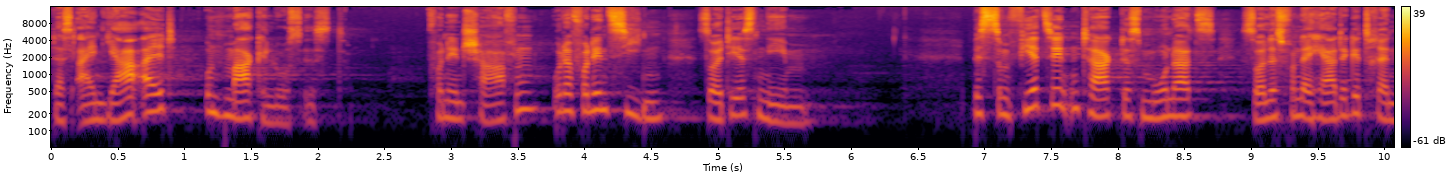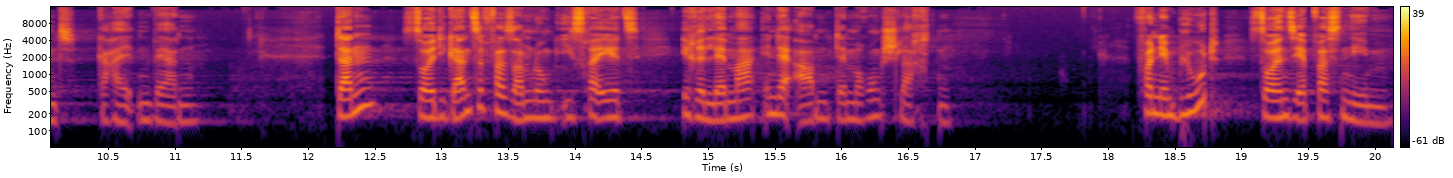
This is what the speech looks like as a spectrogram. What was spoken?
das ein Jahr alt und makellos ist. Von den Schafen oder von den Ziegen sollt ihr es nehmen. Bis zum 14. Tag des Monats soll es von der Herde getrennt gehalten werden. Dann soll die ganze Versammlung Israels ihre Lämmer in der Abenddämmerung schlachten. Von dem Blut sollen sie etwas nehmen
